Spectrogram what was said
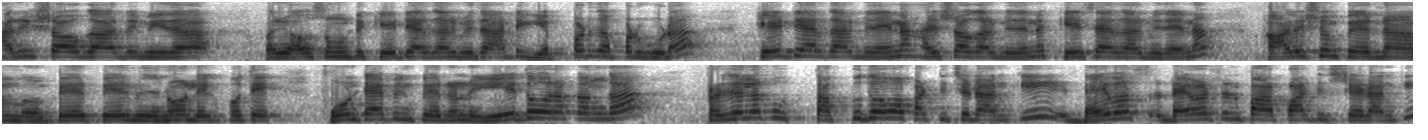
హరీష్ రావు గారి మీద మరియు అవసరం ఉంటే కేటీఆర్ గారి మీద అంటే ఎప్పటికప్పుడు కూడా కేటీఆర్ గారి మీద హరీష్ రావు గారి మీద అయినా కేసీఆర్ గారి మీద అయినా కాలుష్యం పేరున పేరు పేరు మీదనో లేకపోతే ఫోన్ ట్యాపింగ్ పేరునో ఏదో రకంగా ప్రజలకు తప్పుదోవ పట్టించడానికి డైవర్స్ డైవర్షన్ పాలిటిక్స్ చేయడానికి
